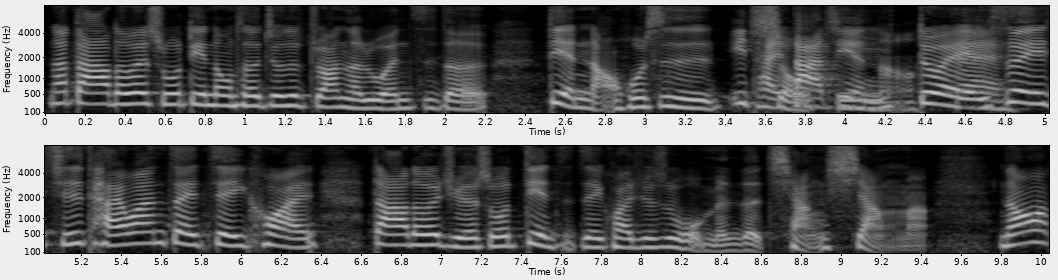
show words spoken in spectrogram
那大家都会说电动车就是装了轮子的电脑或是一台大电脑，对，所以其实台湾在这一块，大家都会觉得说电子这一块就是我们的强项嘛。然后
